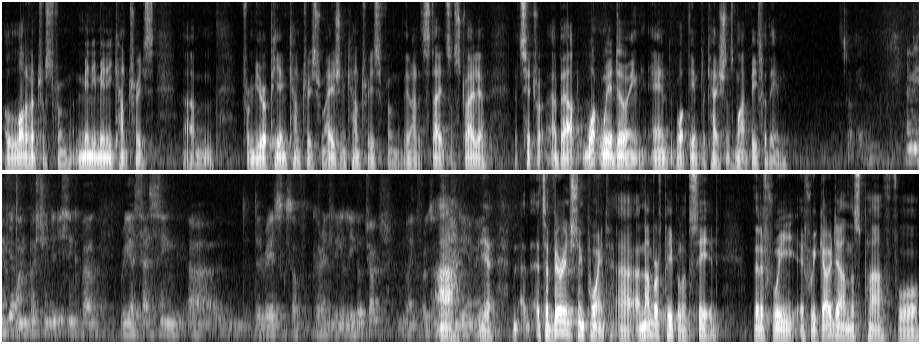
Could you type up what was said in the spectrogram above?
a lot of interest from many, many countries, um, from European countries, from Asian countries, from the United States, Australia, etc., about what we're doing and what the implications might be for them. Okay. I may have yeah. one question. Did you think about reassessing uh, the risks of currently illegal drugs, like for example ah, MDMA? Yeah, it's a very interesting point. Uh, a number of people have said that if we if we go down this path for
